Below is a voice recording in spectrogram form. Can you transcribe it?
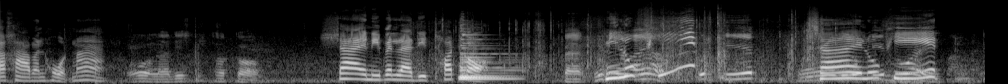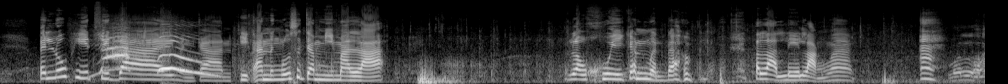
ราคามันโหดมาก โอ้ลาดิชทอดกรอบ ใช่อันนี้เป็นแรดิททอดกรอบ แปลกมีลูกอะไรอะลูกพีชโอ้ใช่มีลูกพีด้วยชเป็นลูกพีชฟิตไดเหมือนกัน อีกอันนึงรู้สึกจะมีมาละ เราคุยกันเหมือนแบบ ตลาดเลหลังมาก อะ มะละ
